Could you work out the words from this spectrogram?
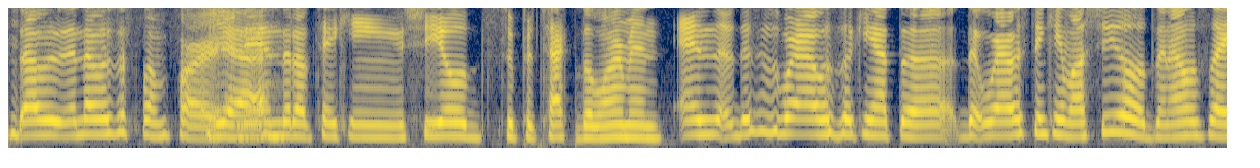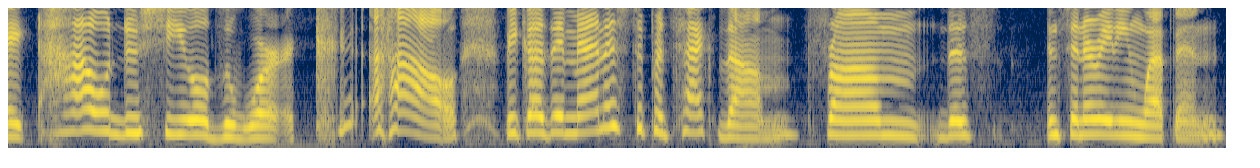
was and that was a fun part. Yeah. And they ended up taking shields to protect the Lurmen. And this is where I was looking at the, the where I was thinking about shields and I was like, how do shields work? How? Because they managed to protect them from this incinerating weapon.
